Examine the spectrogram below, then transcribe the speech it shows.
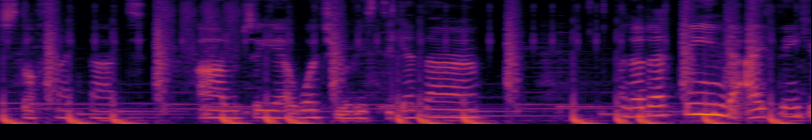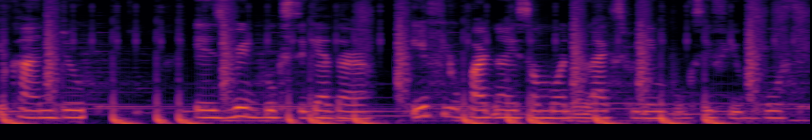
stuff like that. Um, so yeah, watch movies together. Another thing that I think you can do is read books together. If your partner is someone that likes reading books, if you both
